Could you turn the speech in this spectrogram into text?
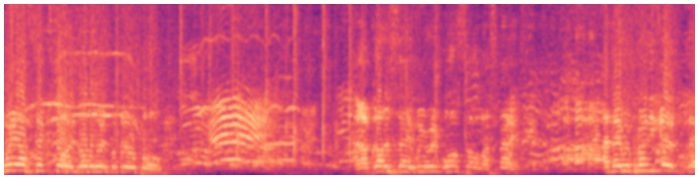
So we are Six Toys all the way from Liverpool. And I've got to say, we were in Warsaw last night. And they were pretty good. They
